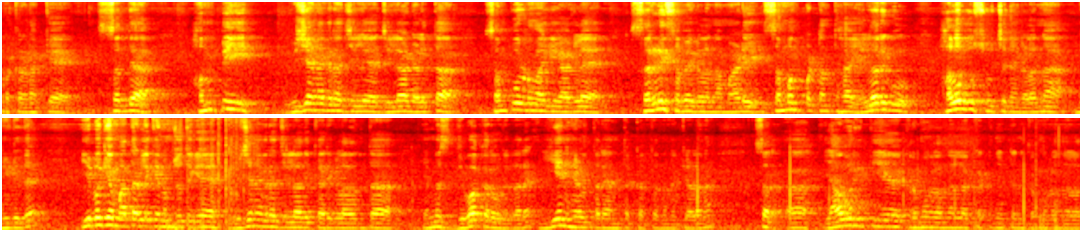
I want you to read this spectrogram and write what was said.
ಪ್ರಕರಣಕ್ಕೆ ಸದ್ಯ ಹಂಪಿ ವಿಜಯನಗರ ಜಿಲ್ಲೆಯ ಜಿಲ್ಲಾಡಳಿತ ಸಂಪೂರ್ಣವಾಗಿ ಈಗಾಗಲೇ ಸರಣಿ ಸಭೆಗಳನ್ನು ಮಾಡಿ ಸಂಬಂಧಪಟ್ಟಂತಹ ಎಲ್ಲರಿಗೂ ಹಲವು ಸೂಚನೆಗಳನ್ನು ನೀಡಿದೆ. ಈ ಬಗ್ಗೆ ಮಾತಾಡಲಿಕ್ಕೆ ನಮ್ಮ ಜೊತೆಗೆ ವಿಜಯನಗರ ಜಿಲ್ಲಾಧಿಕಾರಿಗಳಾದಂಥ ಎಂ ಎಸ್ ದಿವಾಕರ್ ಅವರಿದ್ದಾರೆ. ಏನು ಹೇಳ್ತಾರೆ ಅಂತಕ್ಕಂಥದ್ದನ್ನು ಕೇಳೋಣ. ಸರ್ ಯಾವ ರೀತಿಯ ಕ್ರಮಗಳನ್ನೆಲ್ಲ ಕಟ್ಟುನಿಟ್ಟಿನ ಕ್ರಮಗಳನ್ನೆಲ್ಲ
